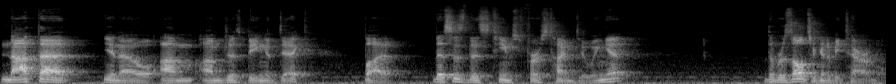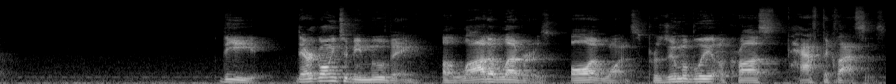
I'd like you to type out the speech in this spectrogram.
not that you know I'm I'm just being a dick, but this is this team's first time doing it. The results are going to be terrible. The they're going to be moving a lot of levers all at once, presumably across half the classes.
